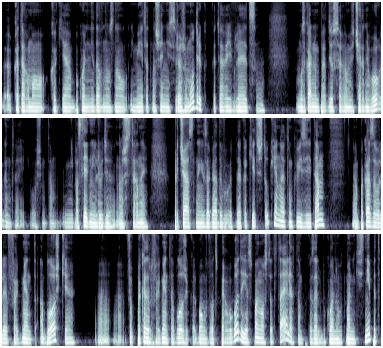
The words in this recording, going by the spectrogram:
э, к которому, как я буквально недавно узнал, имеет отношение Сережа Мудрик, который является музыкальным продюсером «Вечернего Урганта». И, в общем, там не последние люди нашей страны причастны и загадывают да, какие-то штуки на этом квизе. И там э, показывали фрагмент обложки, показывали фрагменты обложек альбомов 21 года. Я вспомнил, что это Тайлер, там показали буквально вот маленький снипет.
